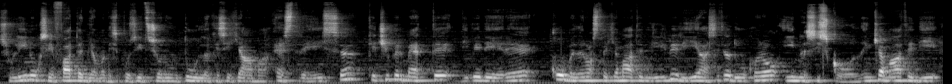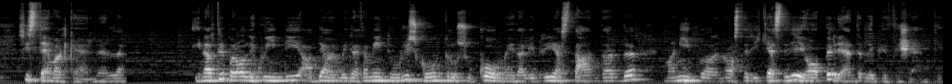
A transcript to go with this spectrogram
Su Linux infatti abbiamo a disposizione un tool che si chiama strace che ci permette di vedere come le nostre chiamate di libreria si traducono in syscall, in chiamate di sistema al kernel. In altre parole quindi abbiamo immediatamente un riscontro su come la libreria standard manipola le nostre richieste di I.O. per renderle più efficienti.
